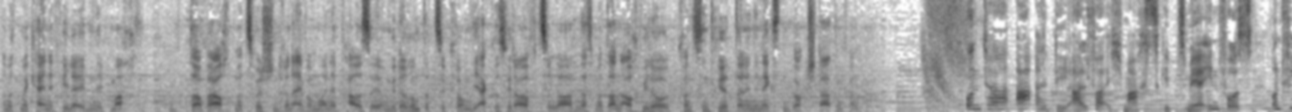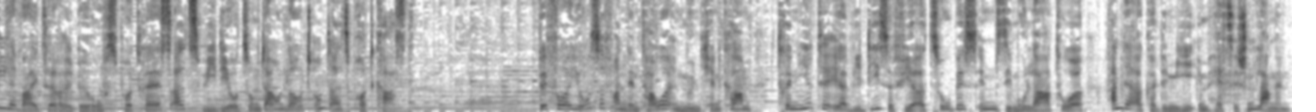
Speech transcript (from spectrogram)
damit man keine Fehler eben nicht macht. Da braucht man zwischendrin einfach mal eine Pause, um wieder runterzukommen, die Akkus wieder aufzuladen, dass man dann auch wieder konzentriert dann in den nächsten Block starten kann. Unter ARD Alpha Ich Mach's gibt's mehr Infos und viele weitere Berufsporträts als Video zum Download und als Podcast. Bevor Josef an den Tower in München kam, trainierte er wie diese vier Azubis im Simulator an der Akademie im hessischen Langen.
